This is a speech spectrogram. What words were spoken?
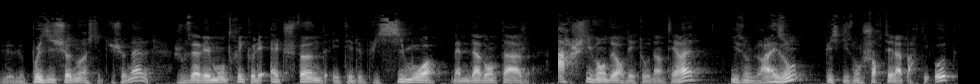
le, positionnement institutionnel. Je vous avais montré que les hedge funds étaient depuis six mois, même davantage, archivendeurs des taux d'intérêt. Ils ont eu raison, puisqu'ils ont shorté la partie haute,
